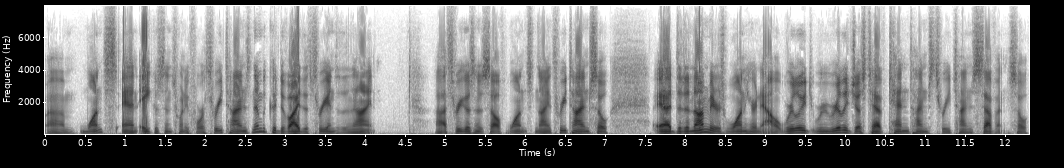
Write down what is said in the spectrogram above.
um, once, and 8 goes into 24 three times, and then we could divide the 3 into the 9. Uh, 3 goes into itself once, 9 three times. So uh, the denominator is 1 here now. Really, we really just have 10 times 3 times 7. So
